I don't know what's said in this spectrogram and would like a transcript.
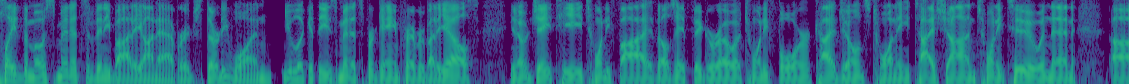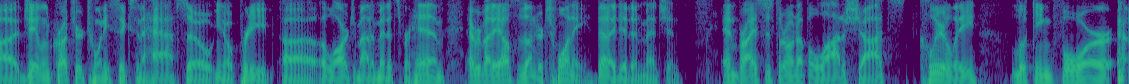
played the most minutes of anybody on average, 31. You look at these minutes per game for everybody else, you know, JT 25, LJ Figueroa 24, Kai Jones 20, Tyshawn 22, and then uh, Jalen Crutcher 26 and a half. So, you know, pretty uh, a large amount of minutes for him. Everybody else is under 20 that I didn't mention. And Bryce has thrown up a lot of shots, clearly looking for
